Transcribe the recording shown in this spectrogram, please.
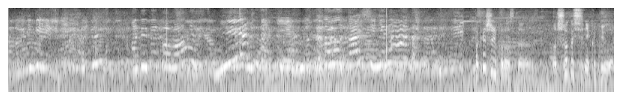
А не верили? А ты торговалась? Нет. Нет. Сказала, дальше не надо. Покажи просто. Вот что ты сегодня купила?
